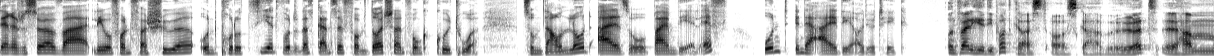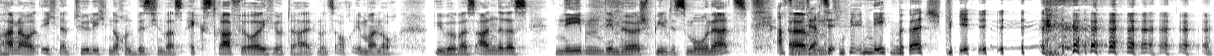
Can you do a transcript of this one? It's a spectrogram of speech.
Der Regisseur war Leo von Verschür und produziert wurde das Ganze vom Deutschlandfunk Kultur. Zum Download also beim DLF und in der ARD Audiothek. Und weil ihr hier die Podcast-Ausgabe hört, äh, haben Hanna und ich natürlich noch ein bisschen was extra für euch. Wir unterhalten uns auch immer noch über was anderes neben dem Hörspiel des Monats. Achso, ähm, ich dachte, neben Hörspiel.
